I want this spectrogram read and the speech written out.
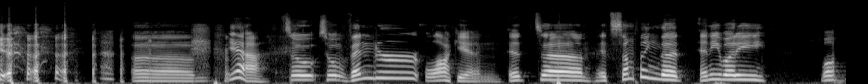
yeah. um, yeah. So so vendor lock-in. It's uh, it's something that anybody, well,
